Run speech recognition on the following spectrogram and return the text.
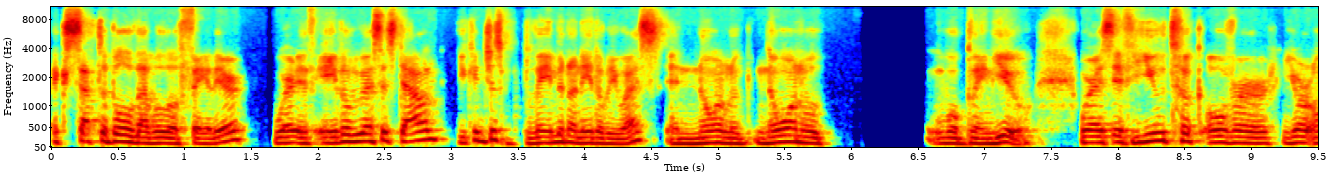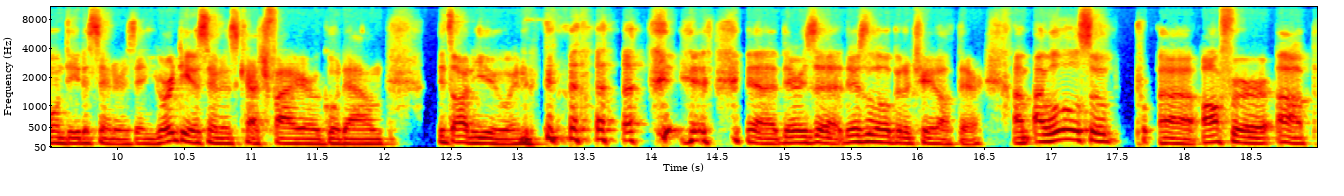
acceptable level of failure where if AWS is down, you can just blame it on AWS and no one will, no one will will blame you. Whereas if you took over your own data centers and your data centers catch fire or go down, it's on you. And yeah, there's a there's a little bit of trade off there. Um, I will also uh, offer up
